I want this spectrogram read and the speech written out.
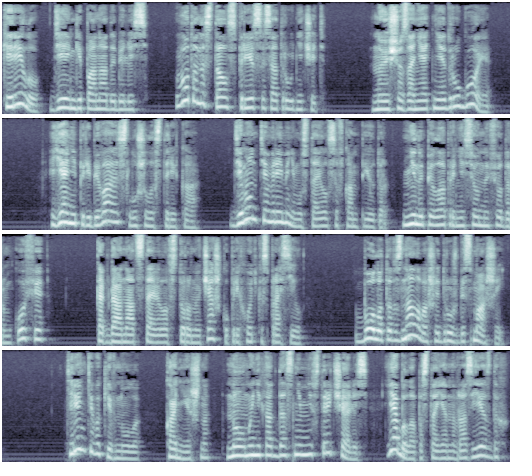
Кириллу деньги понадобились. Вот он и стал с прессой сотрудничать. Но еще занятнее другое. Я, не перебивая, слушала старика. Димон тем временем уставился в компьютер. Нина пила принесенный Федором кофе, когда она отставила в сторону чашку, Приходько спросил. «Болотов знал о вашей дружбе с Машей?» Терентьева кивнула. «Конечно, но мы никогда с ним не встречались. Я была постоянно в разъездах.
